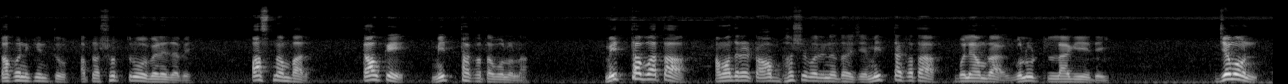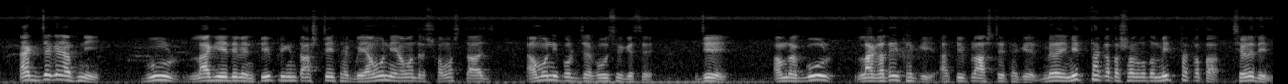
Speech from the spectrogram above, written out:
তখনই কিন্তু আপনার শত্রুও বেড়ে যাবে। পাঁচ নাম্বার, কাউকে মিথ্যা কথা বলো না। মিথ্যা কথা আমাদের একটা অভ্যাসে পরিণত হয়েছে। মিথ্যা কথা বলে আমরা গলুট লাগিয়ে দেই। যেমন, এক জায়গায় আপনি গুড় লাগিয়ে দেবেন, পিঁপড়ি কিন্তু আসতেই থাকবে। এমনই আমাদের সমাজটা আজ এমনই পর্যায়ে পৌঁছে গেছে যে আমরা গুড় লাগাতেই থাকি আর পিঁপড়া আসতেই থাকে। মিথ্যা কথা, সর্বপ্রথম মিথ্যা কথা ছেড়ে দিন।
